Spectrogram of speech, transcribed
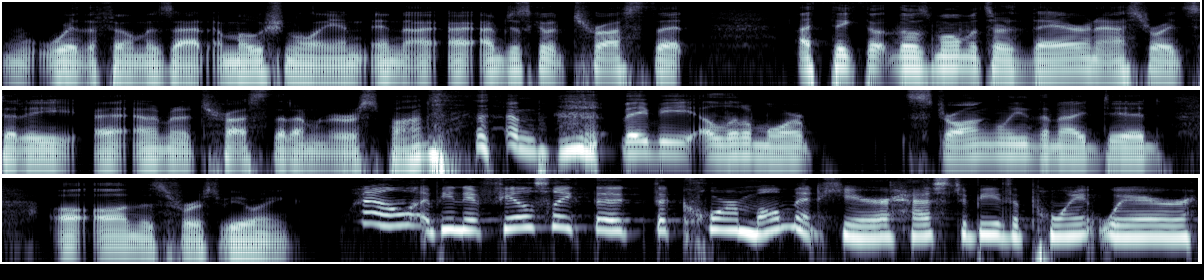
where the film is at emotionally, and and I, I'm just going to trust that. I think those moments are there in Asteroid City, and I'm going to trust that I'm going to respond to them maybe a little more strongly than I did uh, on this first viewing. Well, I mean, it feels like the the core moment here has to be the point where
